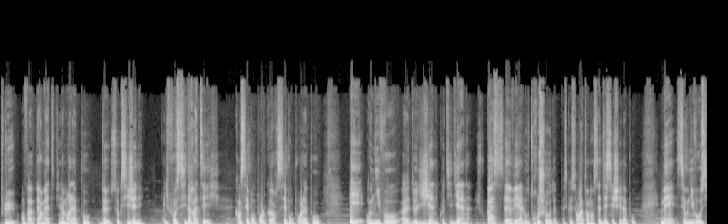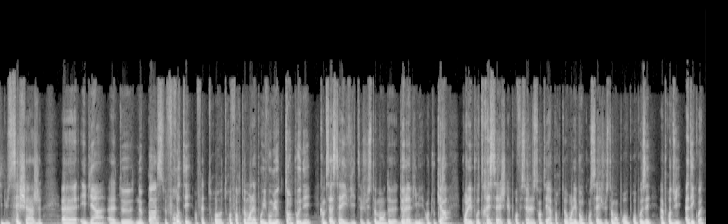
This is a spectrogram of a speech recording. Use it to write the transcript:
plus on va permettre finalement à la peau de s'oxygéner. Il faut s'hydrater. Quand c'est bon pour le corps, c'est bon pour la peau. Et au niveau euh, de l'hygiène quotidienne, je ne veux pas se laver à l'eau trop chaude parce que ça aura tendance à dessécher la peau. Mais c'est au niveau aussi du séchage, euh, eh bien, euh, de ne pas se frotter en fait trop, trop fortement la peau. Il vaut mieux tamponner, comme ça, ça évite justement de, de l'abîmer. En tout cas, pour les peaux très sèches, les professionnels de santé apporteront les bons conseils justement pour vous proposer un produit adéquat.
